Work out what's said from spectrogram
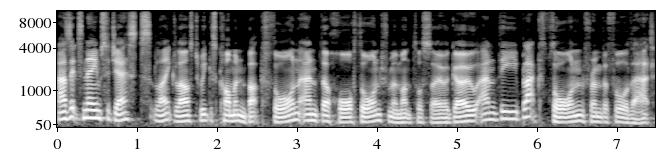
As its name suggests, like last week's common buckthorn and the hawthorn from a month or so ago, and the blackthorn from before that,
